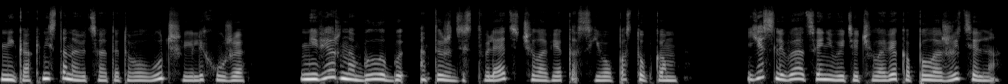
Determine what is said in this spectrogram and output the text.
никак не становится от этого лучше или хуже. Неверно было бы отождествлять человека с его поступком. Если вы оцениваете человека положительно,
